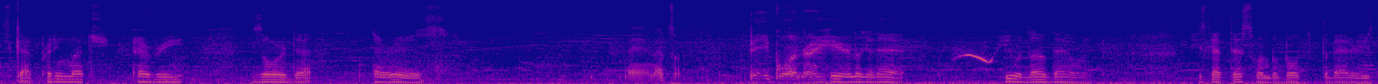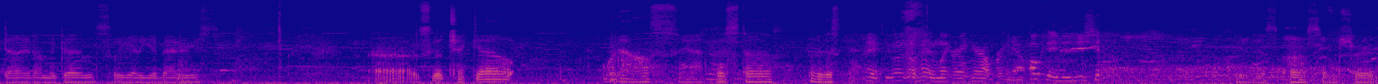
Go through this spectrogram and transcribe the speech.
It's got pretty much every Zord that there is. Man, that's a big one right here. Look at that. He would love that one. He's got this one, but both the batteries died on the guns, so we gotta get batteries. Uh, let's go check out what else. Yeah, this stuff. Look at this guy. Hey, if you want to go ahead and wait right here, I'll bring it out. Okay, did you say? this awesome shirt.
